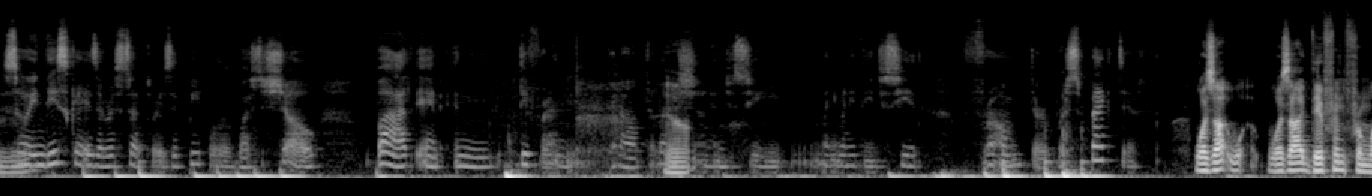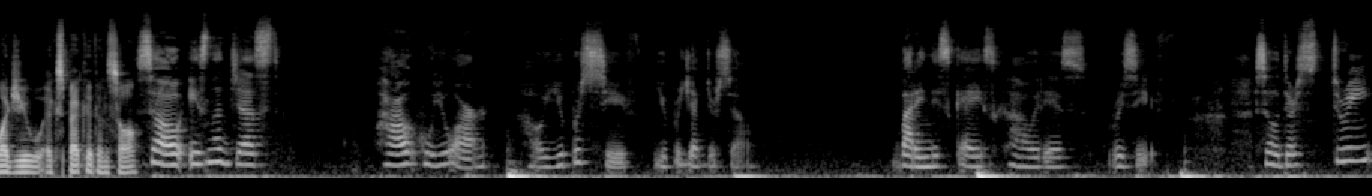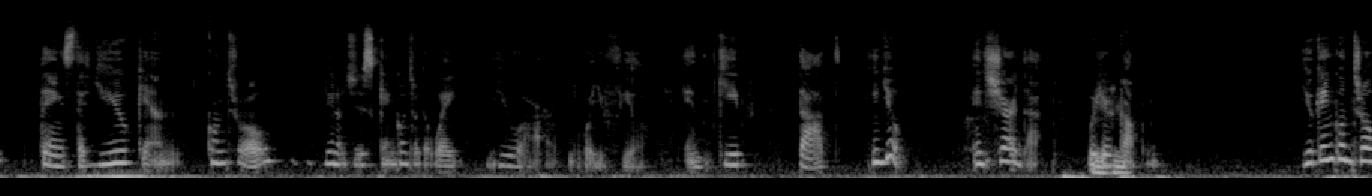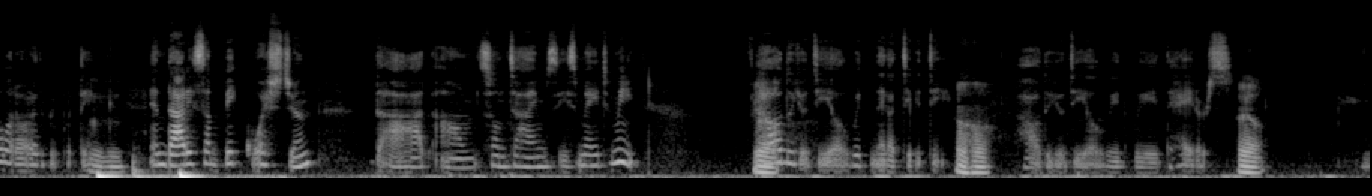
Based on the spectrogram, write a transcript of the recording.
So Mhm. in this case, the receptor is the people that watch the show, but in, in different, you know, television, and you see many many things. You see it from their perspective. Was I was I different from what you expected and saw? So it's not just how who you are, how you perceive, you project yourself, but in this case, how it is received. So there's three things that you can control. You know, you just can control the way you are, the way you feel, and keep that in you, and share that with your Mhm. couple. You can control what other people think Mhm. and that is a big question that um, sometimes is made to me Yeah. how do you deal with negativity Uh huh. how do you deal with with haters Yeah.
